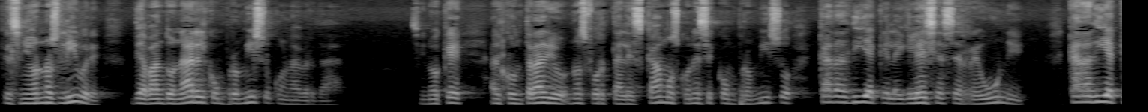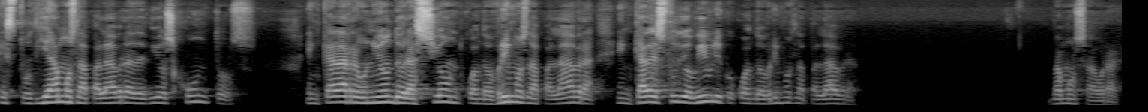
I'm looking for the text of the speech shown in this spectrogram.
que el Señor nos libre de abandonar el compromiso con la verdad, sino que al contrario nos fortalezcamos con ese compromiso cada día que la iglesia se reúne, cada día que estudiamos la palabra de Dios juntos, en cada reunión de oración cuando abrimos la palabra, en cada estudio bíblico cuando abrimos la palabra. Vamos a orar.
